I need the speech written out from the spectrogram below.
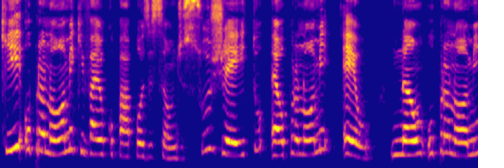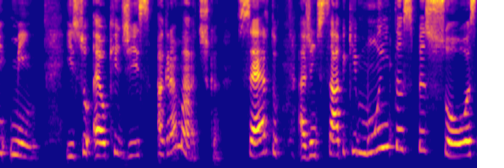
que o pronome que vai ocupar a posição de sujeito é o pronome eu não o pronome mim. Isso é o que diz a gramática, certo? A gente sabe que muitas pessoas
